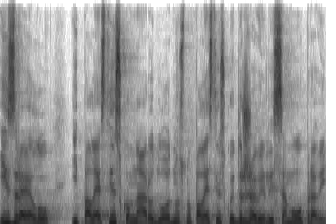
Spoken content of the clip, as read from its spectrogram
Izraelu i palestinskom narodu, odnosno palestinskoj državi ili samoupravi,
